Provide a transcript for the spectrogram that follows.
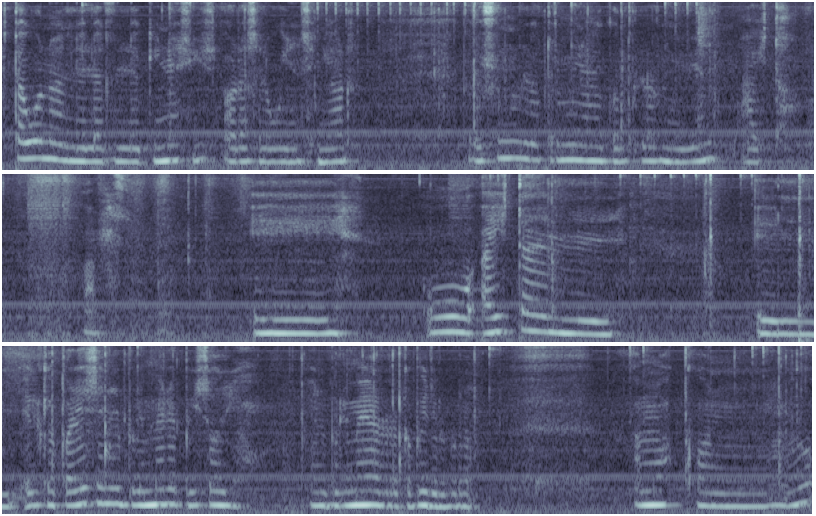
Está bueno el de la telequinesis, ahora se lo voy a enseñar. Pero yo no lo termino de controlar muy bien. Ahí está. Vamos. Eh, oh, ahí está el, el, que aparece en el primer episodio. En el primer capítulo, perdón. Vamos con.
